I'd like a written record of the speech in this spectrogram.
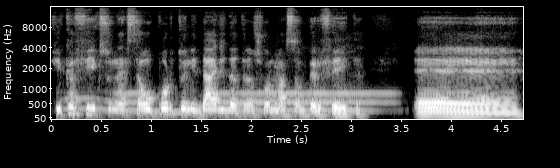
Fica fixo nessa oportunidade da transformação perfeita. É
